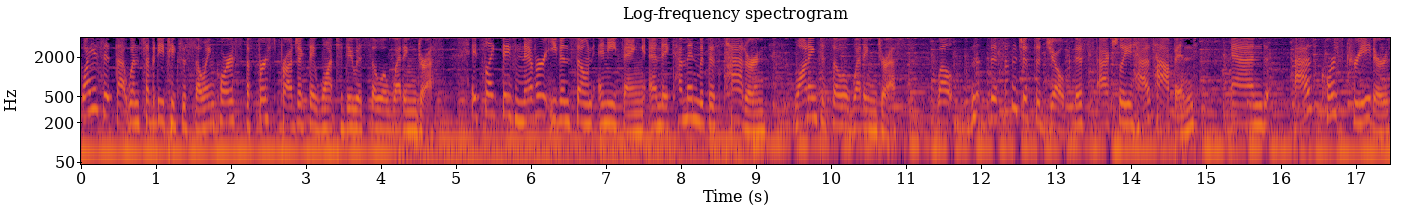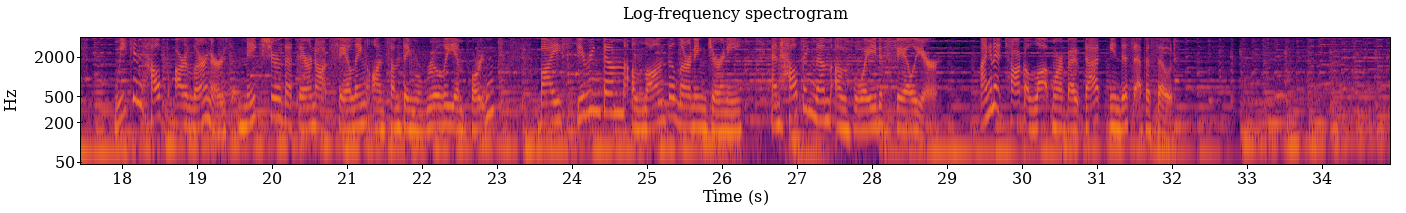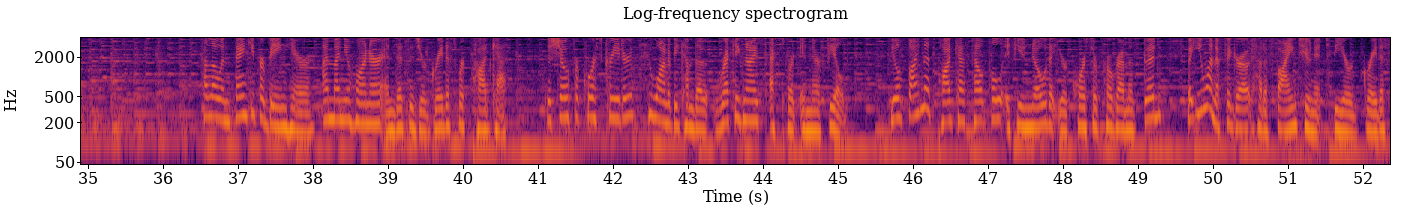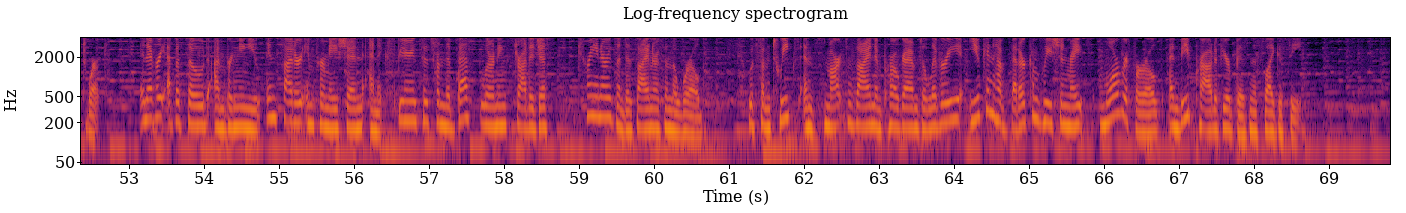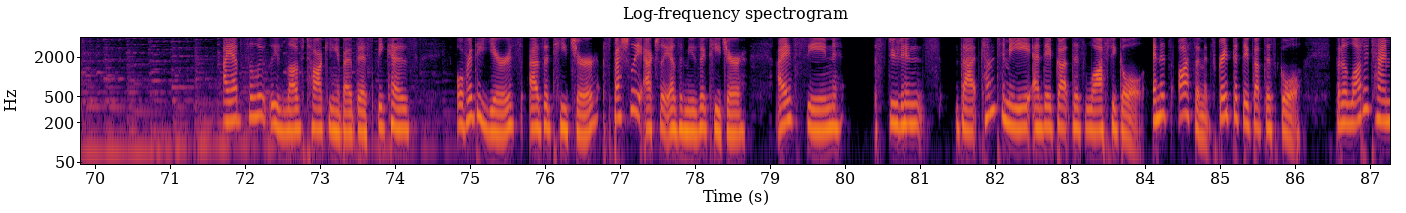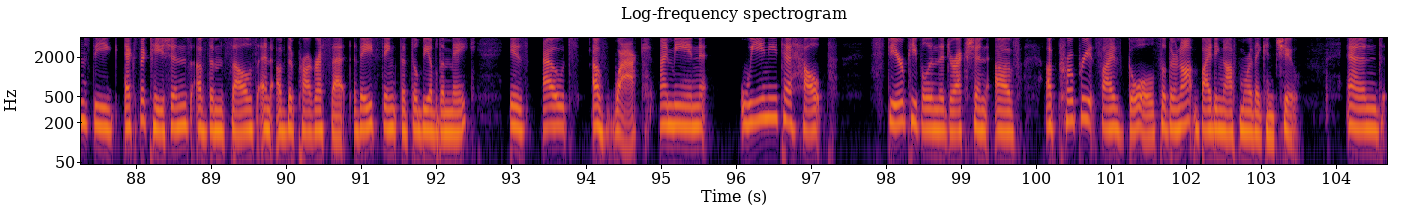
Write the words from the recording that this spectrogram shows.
Why is it that when somebody takes a sewing course, the first project they want to do is sew a wedding dress? It's like they've never even sewn anything and they come in with this pattern wanting to sew a wedding dress. Well, this isn't just a joke. This actually has happened. And as course creators, we can help our learners make sure that they're not failing on something really important by steering them along the learning journey and helping them avoid failure. I'm going to talk a lot more about that in this episode. Hello, and thank you for being here. I'm Manya Horner, and this is your Greatest Work Podcast, the show for course creators who want to become the recognized expert in their field. You'll find this podcast helpful if you know that your course or program is good, but you want to figure out how to fine tune it to be your greatest work. In every episode, I'm bringing you insider information and experiences from the best learning strategists, trainers, and designers in the world. With some tweaks and smart design and program delivery, you can have better completion rates, more referrals, and be proud of your business legacy. I absolutely love talking about this because over the years, as a teacher, especially actually as a music teacher, I have seen students that come to me and they've got this lofty goal. And it's awesome. It's great that they've got this goal. But a lot of times the expectations of themselves and of the progress that they think that they'll be able to make is out of whack. I mean, we need to help steer people in the direction of appropriate size goals so they're not biting off more they can chew. And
